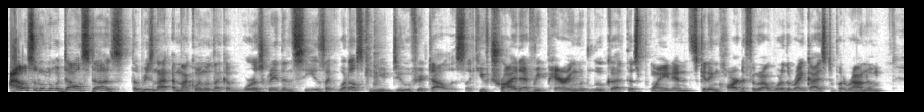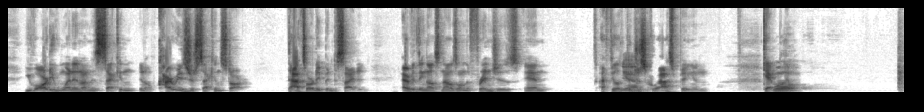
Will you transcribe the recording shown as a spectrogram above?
I also don't know what Dallas does. The reason I, I'm not going with like a worse grade than C is like, what else can you do if you're Dallas? Like you've tried every pairing with Luka at this point, and it's getting hard to figure out what are the right guys to put around him. You've already went in on his second, you know, Kyrie's your second star. That's already been decided. Everything else now is on the fringes, and I feel like Yeah. they're just grasping and can't Well, win.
